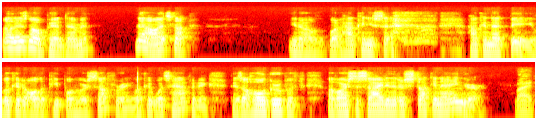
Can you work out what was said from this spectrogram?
Oh, there's no pandemic. No, it's not. You know what? How can you say? How can that be? You look at all the people who are suffering. Look at what's happening. There's a whole group of of our society that are stuck in anger. Right.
